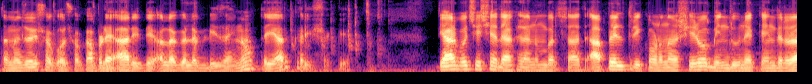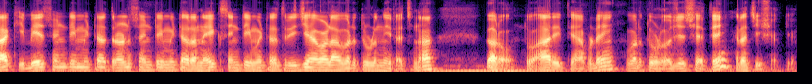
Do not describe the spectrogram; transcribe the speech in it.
તમે જોઈ શકો છો કે આપણે આ રીતે અલગ અલગ ડિઝાઇનો તૈયાર કરી શકીએ. ત્યાર પછી છે દાખલા નંબર સાત. આપેલ ત્રિકોણના શિરોબિંદુને કેન્દ્ર રાખી બે સેન્ટીમીટર ત્રણ સેન્ટીમીટર અને એક સેન્ટીમીટર ત્રિજ્યાવાળા વર્તુળની રચના કરો. તો આ રીતે આપણે વર્તુળો જે છે તે રચી શકીએ.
